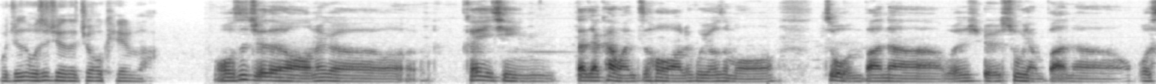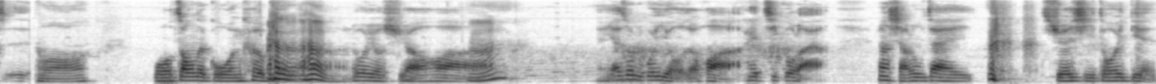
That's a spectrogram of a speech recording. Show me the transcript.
我觉得我是觉得就 OK 了啦。我是觉得哦，那个可以请大家看完之后啊，如果有什么作文班啊、文学素养班啊，或是什么国中的国文课本啊，如果有需要的话，啊，应该说如果有的话，可以寄过来啊，让小鹿再学习多一点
